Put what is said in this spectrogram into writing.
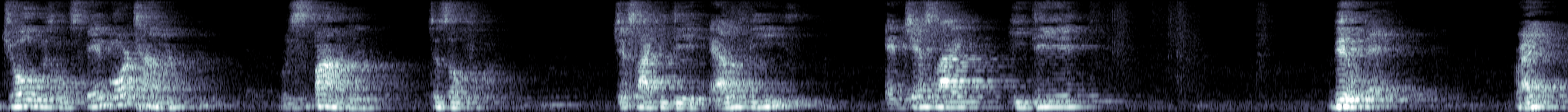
Job is going to spend more time responding to Zophar. Just like he did Eliphaz, and just like he did Bildad. Right?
